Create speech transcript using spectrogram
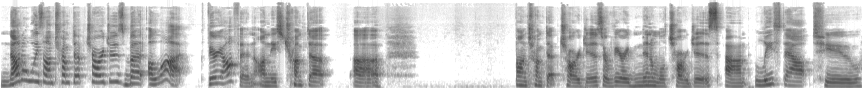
not always on trumped up charges, but a lot, very often on these trumped up. Uh, on trumped up charges or very minimal charges, um, leased out to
